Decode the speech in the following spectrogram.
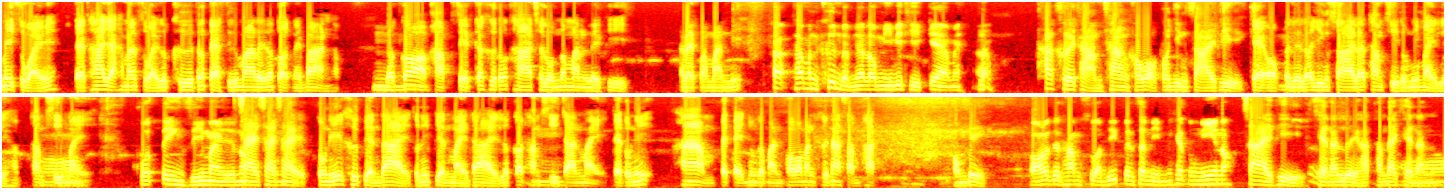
ไม่สวย แต่ถ้าอยากให้มันสวยคือตั้งแต่ซื้อมาเลยต้องจอดในบ้านครับอืมแล้วก็ขับเสร็จก็คือต้องทาชะลมน้ำมันเลยพี่ อะไรประมาณนี้ ถ้าถ้ามันขึ้นแบบเนี้ยเรามีวิธีแก้ไหมอะถ้าเคยถามช่างเขาบอกต้องยิงทรายพี่ แกะออกไปเลอืยมแล้วยิงทรายแล้วทำสีตรงนี้ใหม่เลยครับทำสีใหม่โคตติ้งสีใหม่เลยเนาะใช่ใช่ใช่ตรงนี้คือเปลี่ยนได้ตัวนี้เปลี่ยนใหม่ได้ แล้วก็ทำสีอืมจานใหม่ แต่ตรงนี้ห้ามไปแตะยุ่งกับมันเพราะว่ามันคือหน้าสัมผัสของเบรก อ๋อเราจะทำส่วนที่เป็นสนิมแค่ตรงนี้เนาะใช่พี่แค่นั้นเลยครับทำได้แค่นั้นอ๋อ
